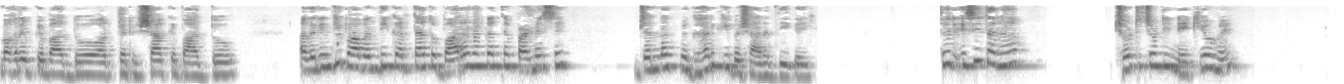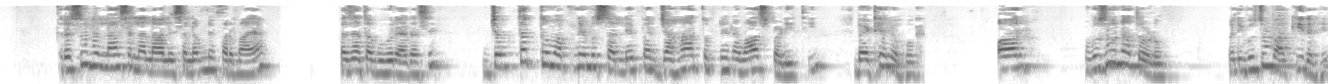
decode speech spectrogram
مغرب کے بعد دو اور پھر عشاء کے بعد دو۔ اگر ان کی پابندی کرتا ہے تو بارہ رکعتیں پڑھنے سے جنت میں گھر کی بشارت دی گئی۔ پھر اسی طرح چھوٹی چھوٹی نیکیوں میں رسول اللہ صلی اللہ علیہ وسلم نے فرمایا، حضرت ابو ریرا سے، جب تک تم اپنے مسلح پر جہاں تم نے نماز پڑھی تھی، بیٹھے رہو اور وزو نہ توڑو یعنی وزو باقی رہے،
